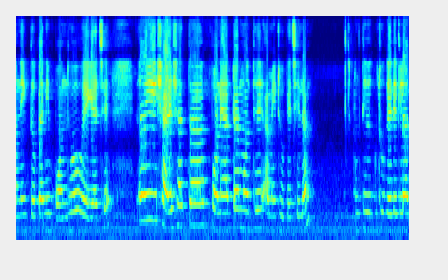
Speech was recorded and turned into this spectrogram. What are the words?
অনেক দোকানই বন্ধও হয়ে গেছে। ওই সাড়ে সাতটা, পৌনে আটটার মধ্যে আমি ঢুকেছিলাম। ঢুকে দেখলাম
